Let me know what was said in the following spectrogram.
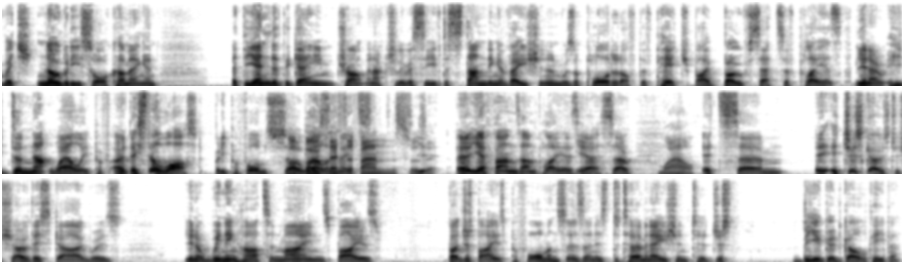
which nobody saw coming. And at the end of the game, Trautmann actually received a standing ovation and was applauded off the pitch by both sets of players. You know, he'd done that well. He perf- uh, they still lost, but he performed so oh, well. Both sets of fans, was it? Uh, yeah, fans and players. Yeah. yeah. So wow, it's um, it, it just goes to show this guy was, you know, winning hearts and minds by his, but just by his performances and his determination to just be a good goalkeeper.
